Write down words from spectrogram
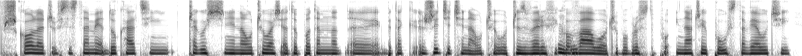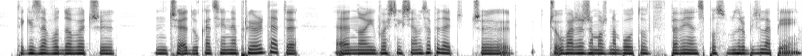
w szkole czy w systemie edukacji czegoś się nie nauczyłaś, a to potem e, jakby tak życie cię nauczyło, czy zweryfikowało, mhm. czy po prostu inaczej poustawiało ci takie zawodowe czy, czy edukacyjne priorytety? E, no i właśnie chciałam zapytać, czy, czy uważasz, że można było to w pewien sposób zrobić lepiej?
